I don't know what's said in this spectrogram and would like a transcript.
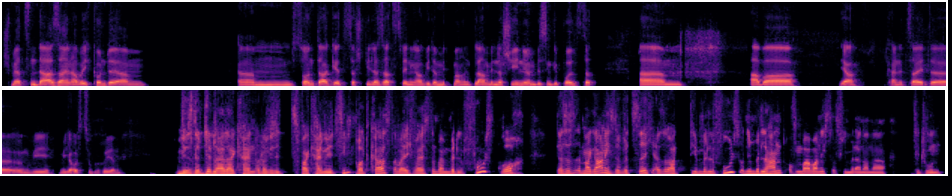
Schmerzen da sein, aber ich konnte am ähm, Sonntag jetzt das Spielersatztraining auch wieder mitmachen. Klar, in der Schiene ein bisschen gepolstert. Ähm, aber ja, keine Zeit, äh, irgendwie mich auszukurieren. Wir sind ja leider kein, oder wir sind zwar kein Medizin-Podcast, aber ich weiß nur beim Mittelfußbruch, das ist immer gar nicht so witzig. Also hat die Mittelfuß und die Mittelhand offenbar aber nicht so viel miteinander zu tun.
